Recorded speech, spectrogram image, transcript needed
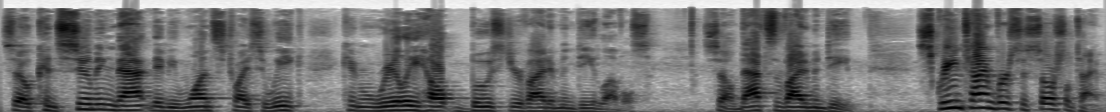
So, consuming that maybe once, twice a week can really help boost your vitamin D levels. So, that's the vitamin D. Screen time versus social time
